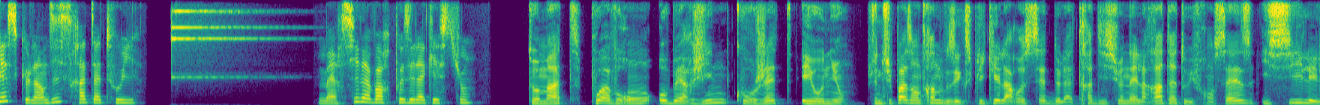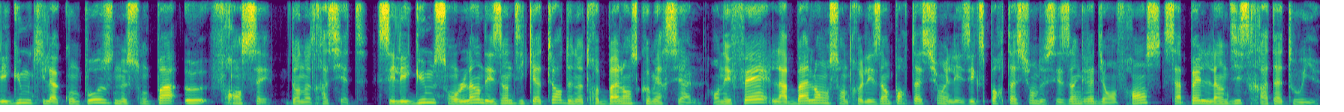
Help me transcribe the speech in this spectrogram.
Qu'est-ce que l'indice ratatouille? Merci d'avoir posé la question. Tomates, poivrons, aubergines, courgettes et oignons. Je ne suis pas en train de vous expliquer la recette de la traditionnelle ratatouille française. Ici, les légumes qui la composent ne sont pas, eux, français dans notre assiette. Ces légumes sont l'un des indicateurs de notre balance commerciale. En effet, la balance entre les importations et les exportations de ces ingrédients en France s'appelle l'indice ratatouille.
